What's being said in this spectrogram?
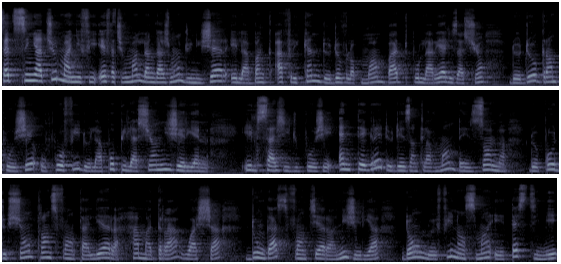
Cette signature magnifie effectivement l'engagement du Niger et la Banque africaine de développement BAD pour la réalisation de deux grands projets au profit de la population nigérienne. Il s'agit du projet intégré de désenclavement des zones de production transfrontalière Hamadra-Washa Dungas, frontière Nigeria, dont le financement est estimé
